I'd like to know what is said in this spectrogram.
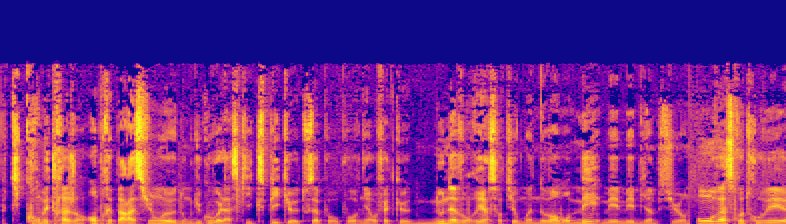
petit court métrage en, préparation. Donc du coup, voilà, ce qui explique tout ça pour pour revenir au fait que nous n'avons rien sorti au mois de novembre, mais mais mais bien sûr, on va se retrouver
